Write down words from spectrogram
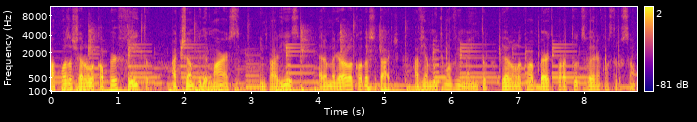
Após achar o local perfeito, a Champ de Mars, em Paris, era o melhor local da cidade. Havia muito movimento e era um local aberto para todos verem a construção.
